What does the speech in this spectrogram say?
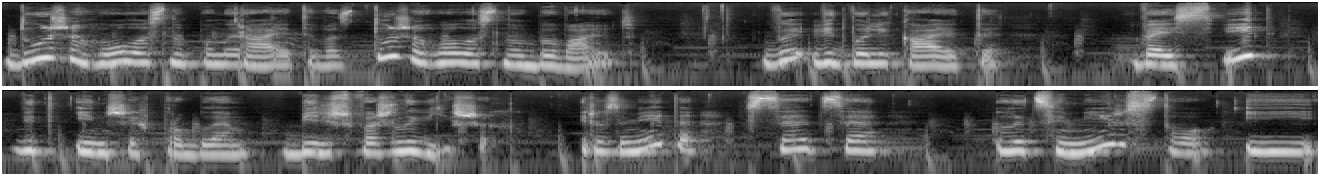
дуже голосно помираєте, вас дуже голосно вбивають. Ви відволікаєте весь світ від інших проблем, більш важливіших. І розумієте, все це лицемірство і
